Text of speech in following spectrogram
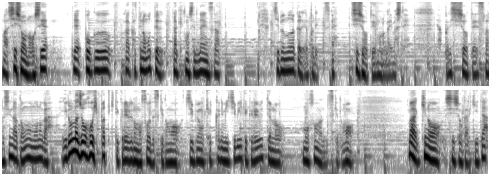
まあ、師匠の教えで僕が勝手に思ってるだけかもしれないんですが自分の中でやっぱりですね師匠というものがいましてやっぱり師匠って素晴らしいなと思うものがいろんな情報を引っ張ってきてくれるのもそうですけども自分を結果に導いてくれるっていうのもそうなんですけどもまあ昨日師匠から聞いた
